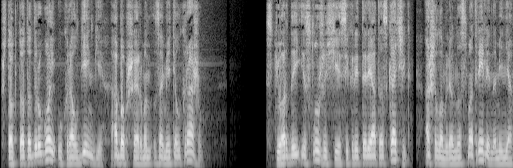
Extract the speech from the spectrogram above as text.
«что кто-то другой украл деньги, а Боб Шерман заметил кражу». Стюарды и служащие секретариата скачек ошеломленно смотрели на меня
